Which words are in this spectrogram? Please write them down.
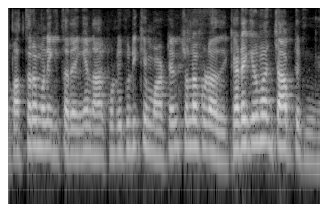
பத்தரை மணிக்கு தரீங்க. நான் குடி குடிக்க மாட்டேன்னு சொல்லக்கூடாது. கிடைக்கிற மாதிரி சாப்பிட்டுக்குங்க.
